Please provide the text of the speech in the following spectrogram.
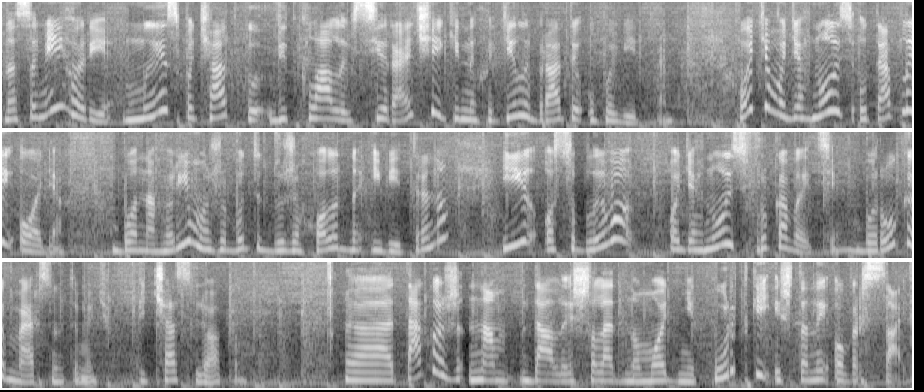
На самій горі ми спочатку відклали всі речі, які не хотіли брати у повітря. Потім одягнулись у теплий одяг, бо на горі може бути дуже холодно і вітряно, і особливо одягнулись в рукавиці, бо руки мерзнутимуть під час льоту. Е, також нам дали шаледно модні куртки і штани оверсайз.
